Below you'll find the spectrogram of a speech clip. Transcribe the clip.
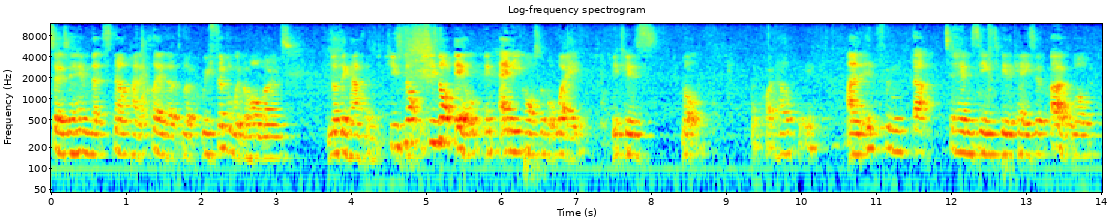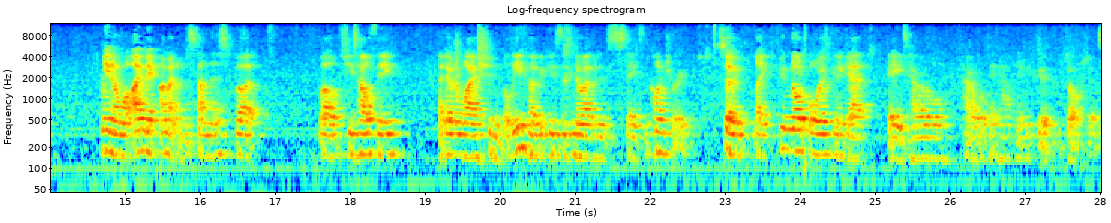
So to him, that's now kind of clear that look, we fiddled with the hormones, nothing happened. She's not, she's not ill in any possible way because, well, quite healthy. And it, from that to him seemed to be the case of, oh well, you know what, I may, I might understand this, but well, she's healthy. I don't know why I shouldn't believe her because there's no evidence to say to the contrary. So like, you're not always going to get a terrible, terrible thing happening with good doctors.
